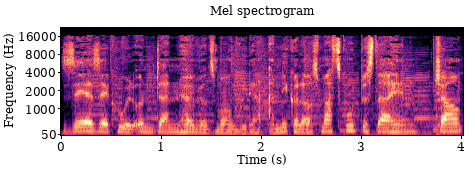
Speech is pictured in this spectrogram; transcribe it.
sehr, sehr cool. Und dann hören wir uns morgen wieder an Nikolaus. Macht's gut, bis dahin. Ciao.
